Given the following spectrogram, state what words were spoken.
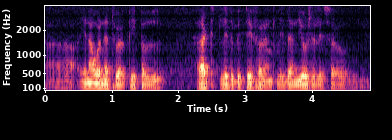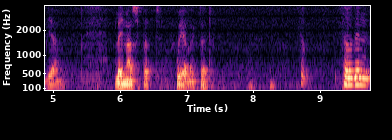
uh, in our network, people act a little bit differently than usually. So yeah, blame us, but we are like that. So, so then,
